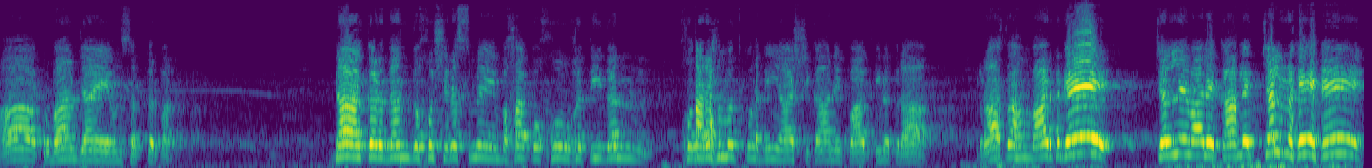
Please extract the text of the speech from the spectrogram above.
आ, कुर्बान जाए उन सत्तर पर। ना कर दंद, खुश रस्में, बहा को खूं गतीदन खुदा रहमत को नदी आशिकान पाक कीनत रहा रास्ता हम मार गए, चलने वाले काफले चल रहे हैं,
